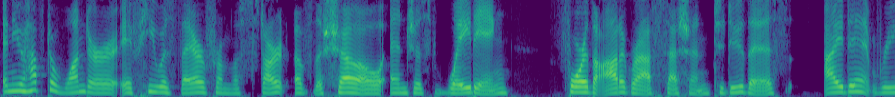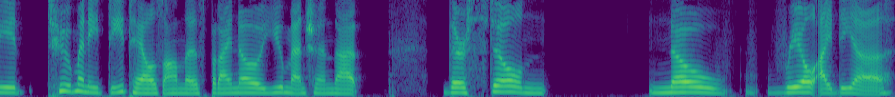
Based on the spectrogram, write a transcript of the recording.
And you have to wonder if he was there from the start of the show and just waiting for the autograph session to do this. I didn't read too many details on this, but I know you mentioned that there's still no real idea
